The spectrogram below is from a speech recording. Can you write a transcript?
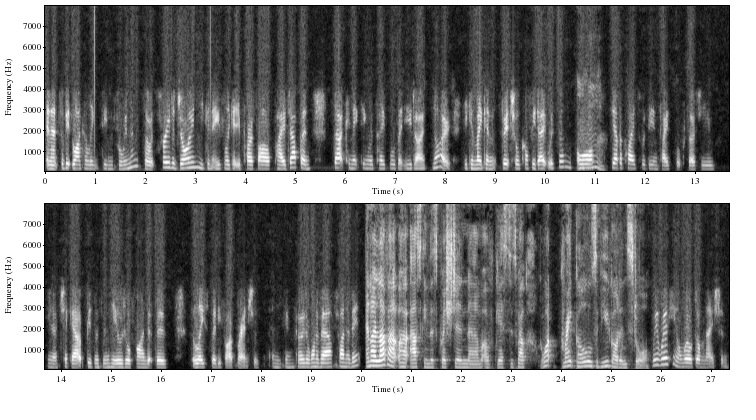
And it's a bit like a LinkedIn for women, so it's free to join. You can easily get your profile page up, and start connecting with people that you don't know. You can make a virtual coffee date with them, or Mm-hmm. the other place would be in Facebook. So if you, you know, check out Business in Heels, you'll find that there's at least 35 branches, and you can go to one of our fun events. And I love uh, uh, asking this question um, of guests as well. What great goals have you got in store? We're working on world domination.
